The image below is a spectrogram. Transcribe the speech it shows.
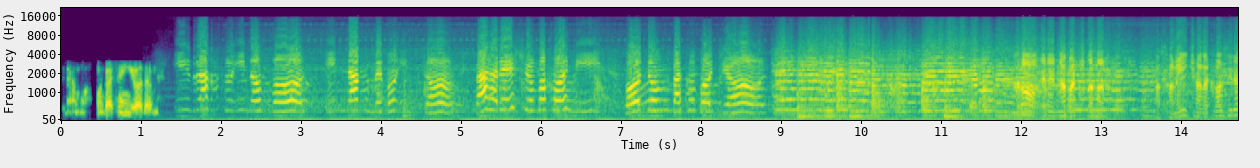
سینما. من قشنگ یادمه. این رقص و این آواز این نقمه و این ساز. بهر شما خانی با دنبک و با جاز. خائن نبچ به من. از همه این کلک ها زیر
